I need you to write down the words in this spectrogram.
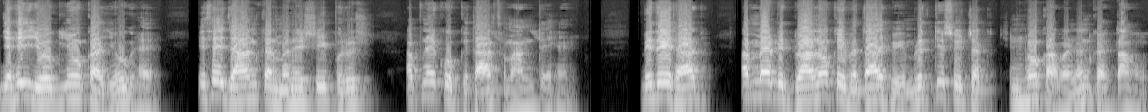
यही योगियों का योग है। इसे जानकर मनुष्य पुरुष अपने को कितार्थ मानते हैं। विदेहराज अब मैं विद्वानों के बताए हुए मृत्यु सूचक चिन्हों का वर्णन करता हूँ।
